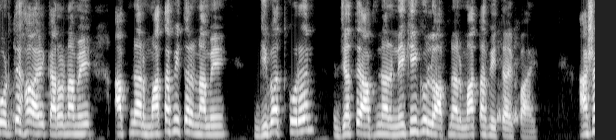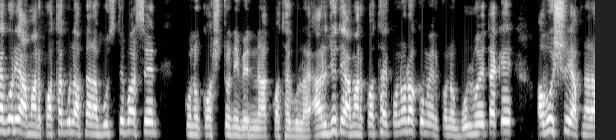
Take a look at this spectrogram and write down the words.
করতে হয় কারও নামে, আপনার মাতা পিতার নামে গিবাদ করেন যাতে আপনার নেকিগুলো আপনার মাতা পিতায় পায়। আশা করি আমার কথাগুলো আপনারা বুঝতে পারছেন, কোনো কষ্ট নেবেন না কথাগুলো আর যদি আমার কথায় কোনো রকমের কোনো ভুল হয়ে থাকে, অবশ্যই আপনারা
